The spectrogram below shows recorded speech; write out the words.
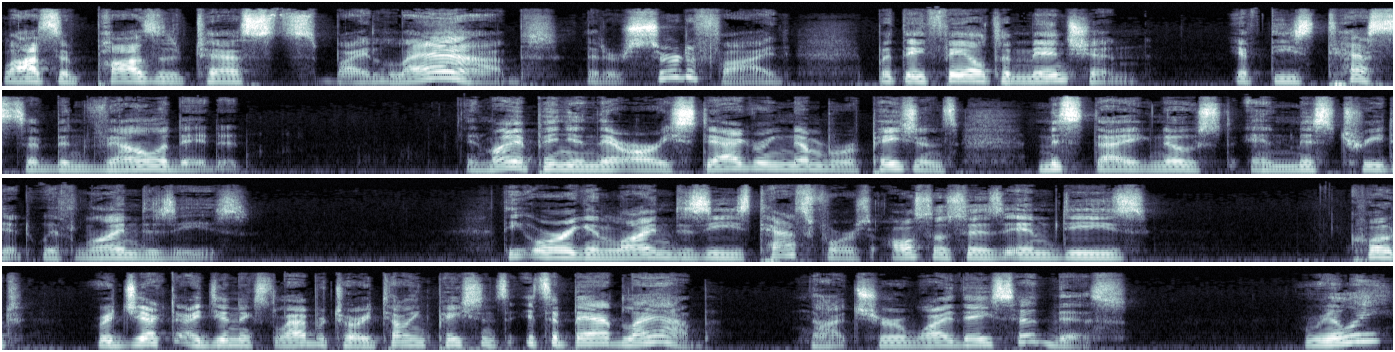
Lots of positive tests by labs that are certified, but they fail to mention if these tests have been validated. In my opinion, there are a staggering number of patients misdiagnosed and mistreated with Lyme disease. The Oregon Lyme Disease Task Force also says MDs, quote, reject IGeneX laboratory telling patients it's a bad lab. Not sure why they said this. Really?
